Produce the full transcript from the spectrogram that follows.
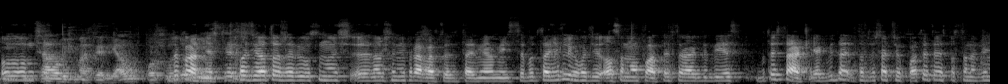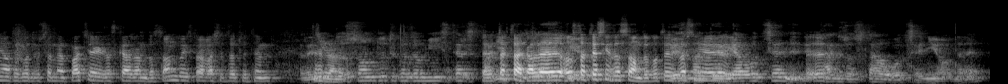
o, o, całość materiałów poszło do Dokładnie. ministerstwa. Chodzi o to, żeby usunąć e, naruszenie prawa, które tutaj miało miejsce, bo tutaj nie tylko chodzi o samą opłatę, która gdyby jest, bo to jest tak, jak podwyższacie opłatę, to jest postanowienie o tej podwyższonej opłacie, jak zaskarżam do sądu i sprawa się toczy tym Ale nie trybem. do sądu, tylko do ministerstwa. E, Nie Tak, tak, ale ostatecznie do sądu, bo to To jest jest właśnie... materiał ocenny. e, Tak zostało ocenione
